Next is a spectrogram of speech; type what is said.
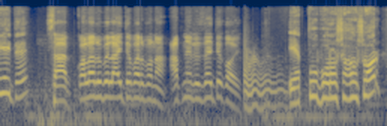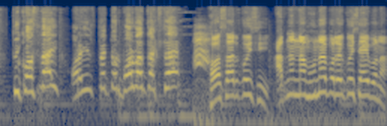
নিয়ে আইতে। স্যার কলা রুবেল আইতে পারব না আপনারে যাইতে কয়। এত বড় সাহসর তুই কস নাই ওরা ইন্সপেক্টর বরবাদ ডাকছে। হ স্যার কইছি আপনার নাম হুনায় পরে কইছে আইব না।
